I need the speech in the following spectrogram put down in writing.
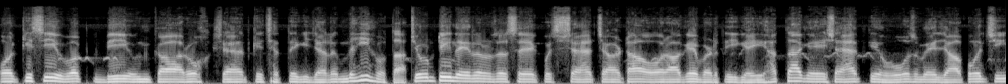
और किसी वक्त भी उनका रुख शहद के छत्ते की जानब नहीं होता। चूंटी ने इधर उधर से कुछ शहद चाटा और आगे बढ़ती गई हती के शहद के होश में जा पहुँची।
